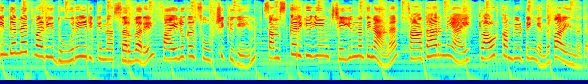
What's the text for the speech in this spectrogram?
ഇന്റർനെറ്റ് വഴി ദൂരെയിരിക്കുന്ന സെർവറിൽ ഫയലുകൾ സൂക്ഷിക്കുകയും സംസ്കരിക്കുകയും ചെയ്യുന്നതിനാണ് സാധാരണയായി ക്ലൗഡ് കമ്പ്യൂട്ടിംഗ് എന്ന് പറയുന്നത്.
